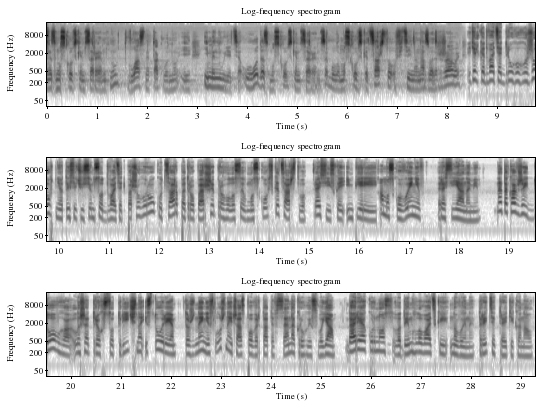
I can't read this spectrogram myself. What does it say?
з московським царем. Ну, власне, так воно і іменується. Угода з московським царем. Це було Московське царство, офіційна назва держави. І тільки 22 жовтня 1721 року цар Петро І проголосив Московське царство Російською імперією, а московинів росіянами. Не така вже й довга, лише 300-річна історія. Тож нині слушний час повертати все на круги своя. Дарія Курнос, Вадим Гловацький. Новини 33 канал.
